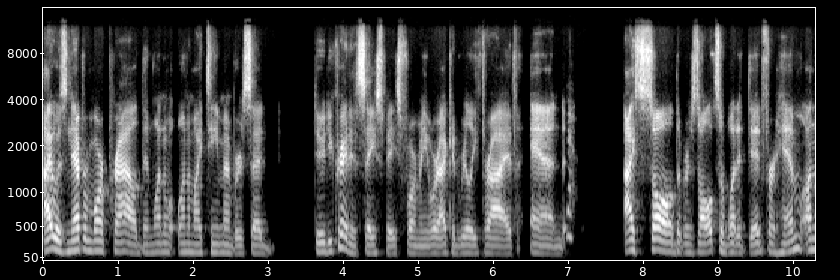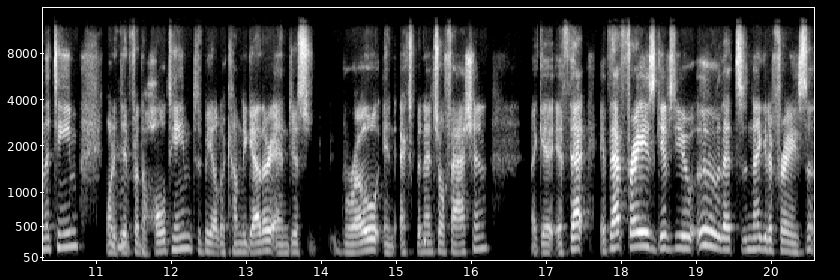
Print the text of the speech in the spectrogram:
I was never more proud than one of one of my team members said, "Dude, you created a safe space for me where I could really thrive." And yeah. I saw the results of what it did for him on the team, what mm-hmm. it did for the whole team to be able to come together and just grow in exponential fashion. Like if that if that phrase gives you ooh that's a negative phrase, uh,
